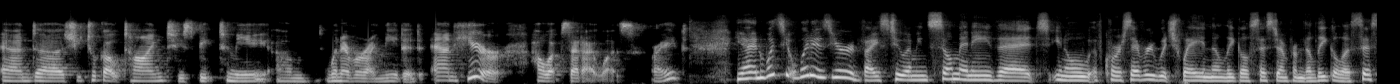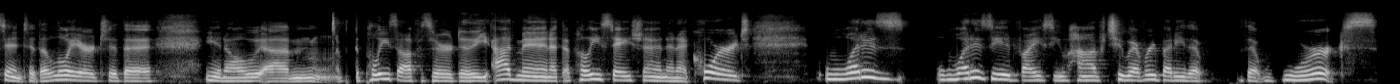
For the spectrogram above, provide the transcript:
And uh, she took out time to speak to me um, whenever I needed and hear how upset I was, right? Yeah. And what's your, what is your advice to? I mean, so many that, you know, of course, every which way in the legal system, from the legal assistant to the lawyer to the, you know, um, the police officer to the admin at the police station and at court. What is what is the advice you have to everybody that that works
